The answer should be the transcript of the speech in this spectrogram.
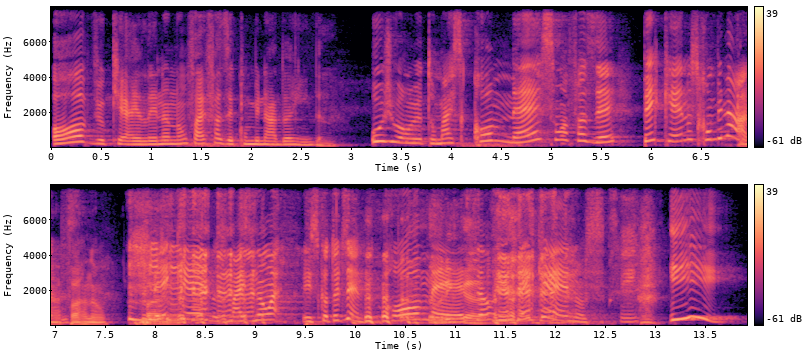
Óbvio que a Helena não vai fazer combinado ainda. Uhum o João e o Tomás começam a fazer pequenos combinados. Ah, faz não. Pequenos, mas não é. Isso que eu tô dizendo. Começam em pequenos. Sim. E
